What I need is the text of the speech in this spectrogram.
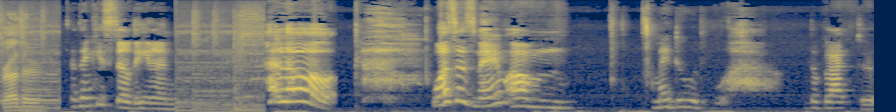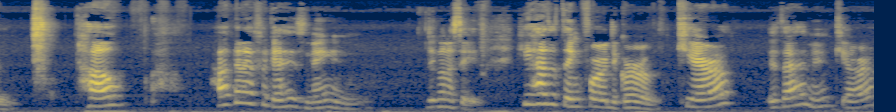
brother, I think he's still dealing. Hello. What's his name? Um, my dude, the black dude. How? How can I forget his name? They're gonna say it. He has a thing for the girl, Kiara. Is that her name, Kiara?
